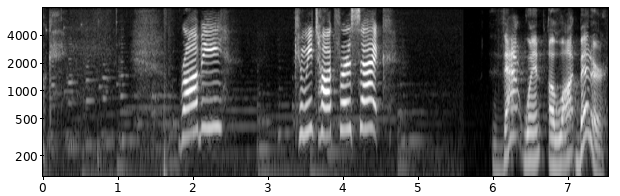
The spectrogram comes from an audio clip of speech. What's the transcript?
Okay. Robbie, can we talk for a sec? That went a lot better.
